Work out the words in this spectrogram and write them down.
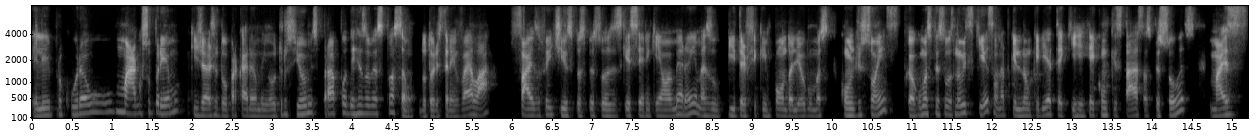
ele procura o Mago Supremo, que já ajudou pra caramba em outros filmes, para poder resolver a situação. O Doutor Estranho vai lá, faz o feitiço para as pessoas esquecerem quem é o Homem-Aranha, mas o Peter fica impondo ali algumas condições, porque algumas pessoas não esqueçam, né? Porque ele não queria ter que reconquistar essas pessoas, mas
